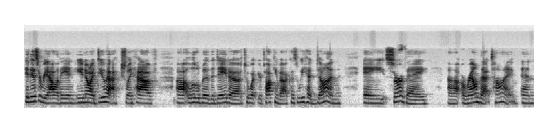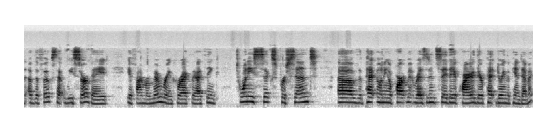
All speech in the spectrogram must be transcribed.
It is a reality, and you know, I do actually have uh, a little bit of the data to what you're talking about because we had done a survey uh, around that time. And of the folks that we surveyed, if I'm remembering correctly, I think 26% of the pet owning apartment residents say they acquired their pet during the pandemic.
